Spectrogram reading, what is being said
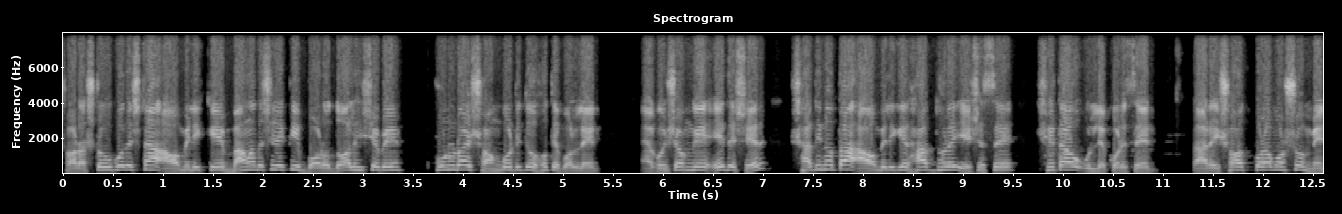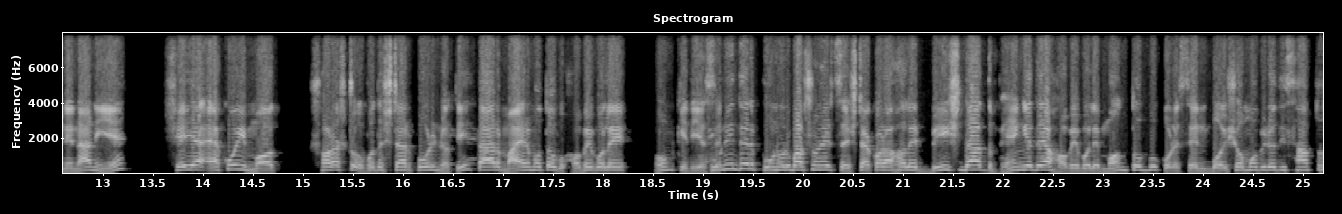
স্বরাষ্ট্র উপদেষ্টা আওয়ামী লীগকে বাংলাদেশের একটি বড় দল হিসেবে পুনরায় সংগঠিত হতে বললেন। একই সঙ্গে এদেশের স্বাধীনতা আওয়ামী লীগের হাত ধরে এসেছে সেটাও উল্লেখ করেছেন। তার এই সৎ পরামর্শ মেনে না নিয়ে সেই একই মত স্বরাষ্ট্র উপদেষ্টার পরিণতি তার মায়ের মতো হবে বলে হুমকি দিয়েছে। খুনিদের পুনর্বাসনের চেষ্টা করা হলে বিষ দাঁত ভেঙে দেয়া হবে বলে মন্তব্য করেছেন বৈষম্য বিরোধী ছাত্র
